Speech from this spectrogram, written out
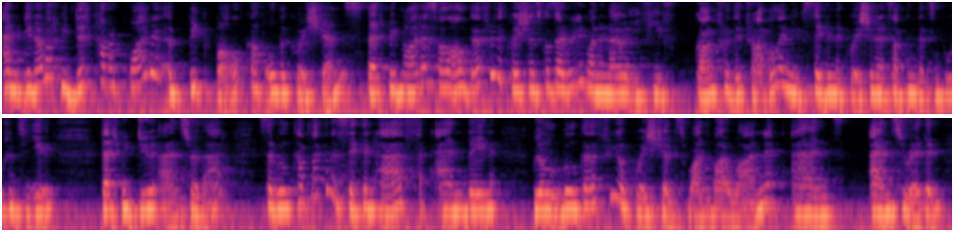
And you know what? We did cover quite a, a big bulk of all the questions, but we might as well. I'll go through the questions because I really want to know if you've gone through the trouble and you've sent in a question. It's something that's important to you, that we do answer that. So we'll come back in the second half, and then we'll we'll go through your questions one by one and answer it. And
